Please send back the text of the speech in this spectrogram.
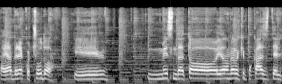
pa ja bih rekao čudo i mislim da je to jedan veliki pokazatelj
